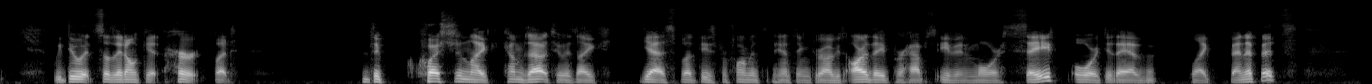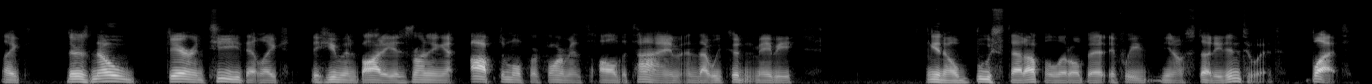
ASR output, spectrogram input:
we do it so they don't get hurt. But the question like comes out to is like, yes, but these performance enhancing drugs, are they perhaps even more safe or do they have like benefits? Like, there's no guarantee that like the human body is running at optimal performance all the time and that we couldn't maybe, you know, boost that up a little bit if we, you know, studied into it. But,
